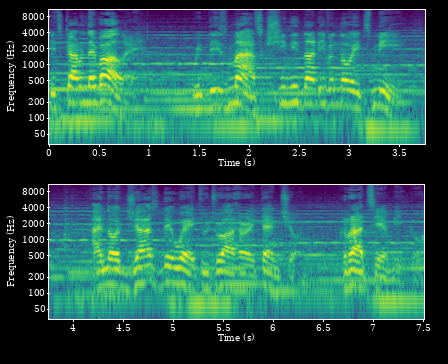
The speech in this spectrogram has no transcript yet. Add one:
It's Carnevale. With this mask, she need not even know it's me. I know just the way to draw her attention. Grazie, amico.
